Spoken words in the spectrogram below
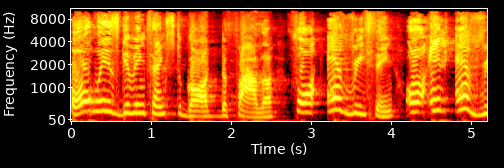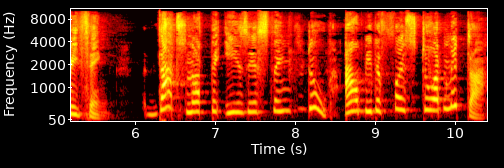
Always giving thanks to God the Father for everything or in everything. That's not the easiest thing to do. I'll be the first to admit that.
